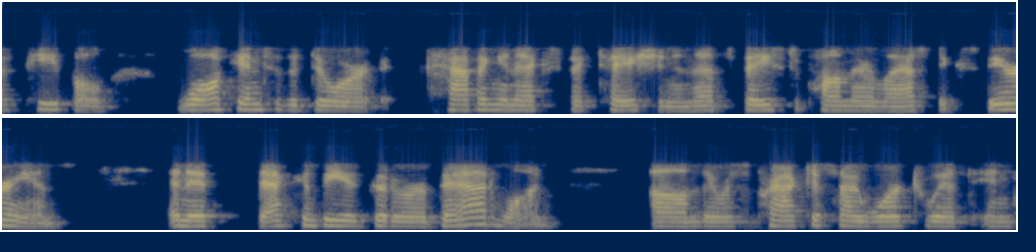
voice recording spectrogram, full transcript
of people walk into the door having an expectation, and that's based upon their last experience. And if that can be a good or a bad one, um, there was a practice I worked with in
